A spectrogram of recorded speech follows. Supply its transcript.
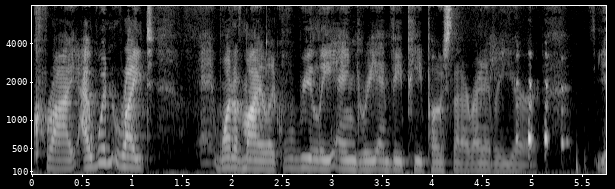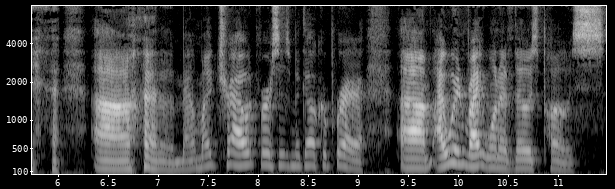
cry. I wouldn't write one of my like really angry MVP posts that I write every year. Yeah, uh, Mount Mike Trout versus Miguel Cabrera. Um, I wouldn't write one of those posts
